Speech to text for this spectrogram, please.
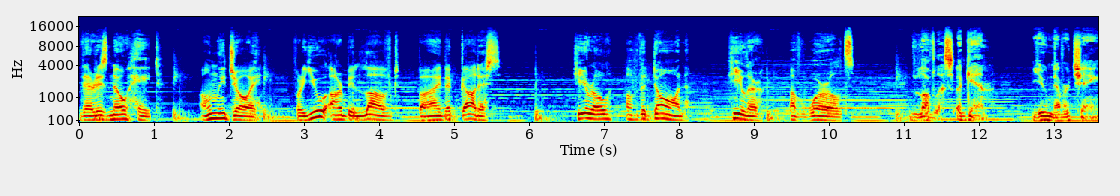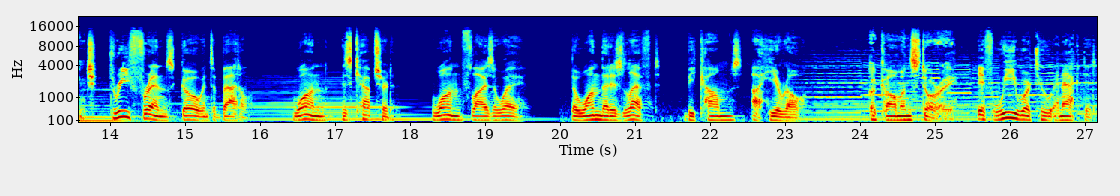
There is no hate, only joy, for you are beloved by the goddess. Hero of the dawn, healer of worlds. Loveless again. You never change. Three friends go into battle. One is captured, one flies away. The one that is left becomes a hero. A common story. If we were to enact it,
